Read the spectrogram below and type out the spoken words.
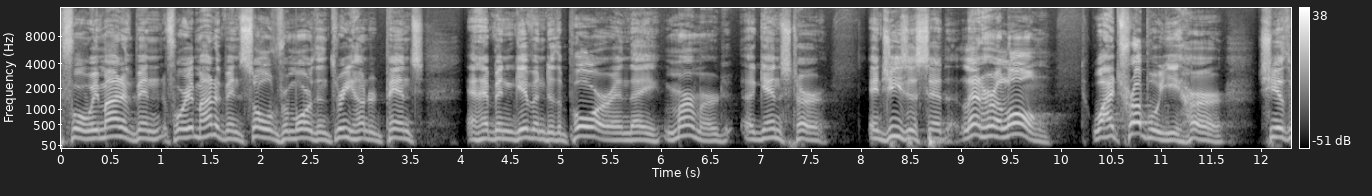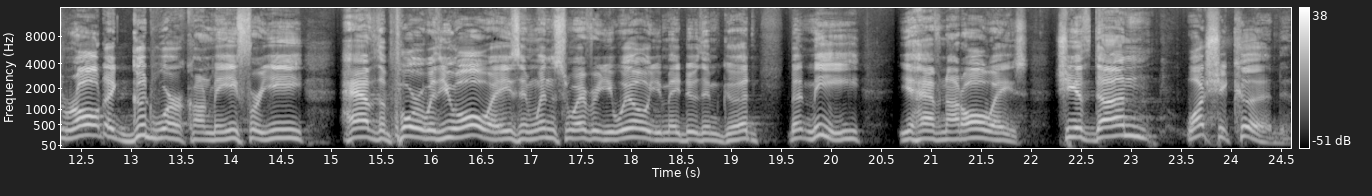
For we might have been, for it might have been sold for more than 300 pence and have been given to the poor. And they murmured against her. And Jesus said, Let her alone. Why trouble ye her? She hath wrought a good work on me, for ye have the poor with you always, and whensoever ye will, you may do them good. But me ye have not always. She hath done what she could.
